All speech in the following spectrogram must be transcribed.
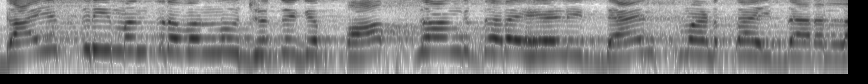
ಗಾಯತ್ರಿ ಮಂತ್ರವನ್ನು ಜೊತೆಗೆ ಪಾಪ್ ಸಾಂಗ್ ಥರ ಹೇಳಿ ಡ್ಯಾನ್ಸ್ ಮಾಡ್ತಾ ಇದ್ದಾರಲ್ಲ,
